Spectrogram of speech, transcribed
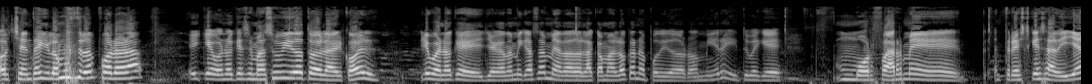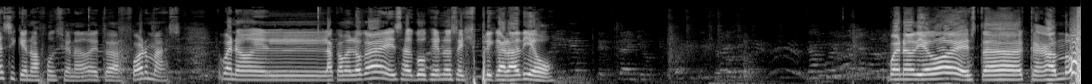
80 kilómetros por hora y que bueno, que se me ha subido todo el alcohol. Y bueno, que llegando a mi casa me ha dado la cama loca, no he podido dormir y tuve que morfarme tres quesadillas y que no ha funcionado de todas formas. Bueno, la cama loca es algo que nos explicará Diego. Bueno, Diego está cagando.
